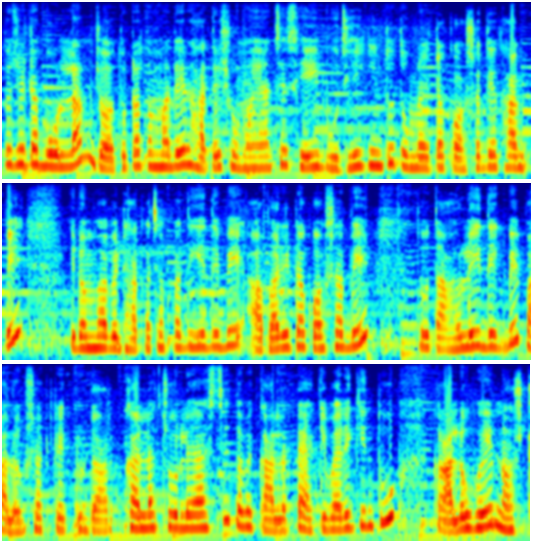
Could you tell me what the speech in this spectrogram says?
তো যেটা বললাম, যতটা তোমাদের হাতে সময় আছে, সেই বুঝেই কিন্তু তোমরা এটা কষাতে থাকবে। এরমভাবে ঢাকা চাপা দিয়ে দেবে, আবার এটা কষাবে। তো তাহলেই দেখবে পালং শাকটা একটু ডার্ক কালার চলে আসছে তবে কালারটা একেবারে কিন্তু কালো হয়ে নষ্ট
